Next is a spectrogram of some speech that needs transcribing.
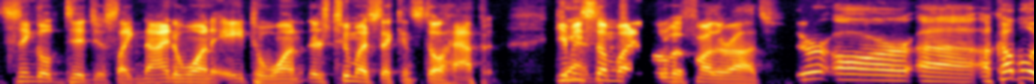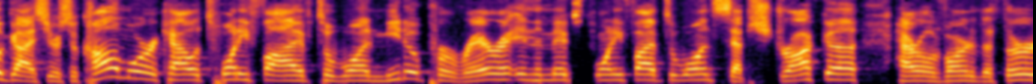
single digits, like nine to one, eight to one. There's too much that can still happen. Give yeah, me somebody a little bit farther odds. There are uh, a couple of guys here. So Collin Morikawa, 25 to 1. Mito Pereira in the mix, 25 to 1. Sepp Straka, Harold Varner III,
